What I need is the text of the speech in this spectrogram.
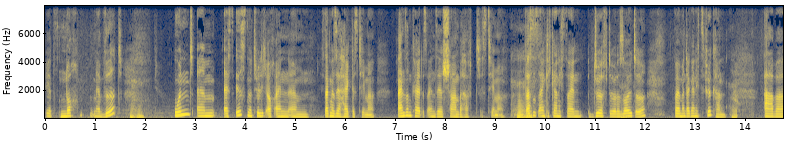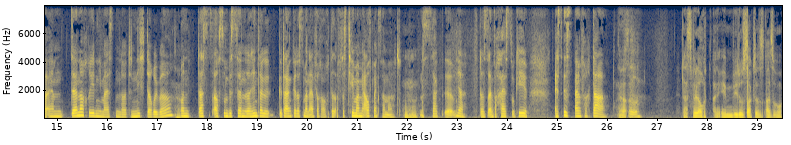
jetzt noch mehr wird. Mhm. Und ähm, es ist natürlich auch ein, ähm, ich sag mal, sehr heikles Thema. Einsamkeit ist ein sehr schambehaftetes Thema, mhm. was es eigentlich gar nicht sein dürfte oder sollte, weil man da gar nichts für kann. Ja. Aber ähm, dennoch reden die meisten Leute nicht darüber. Ja. Und das ist auch so ein bisschen der Hintergedanke, dass man einfach auch auf das Thema mehr aufmerksam macht. Mhm. Das sagt, äh, ja, dass es einfach heißt, okay, es ist einfach da. Ja. So. Das will auch eben, wie du sagtest, also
